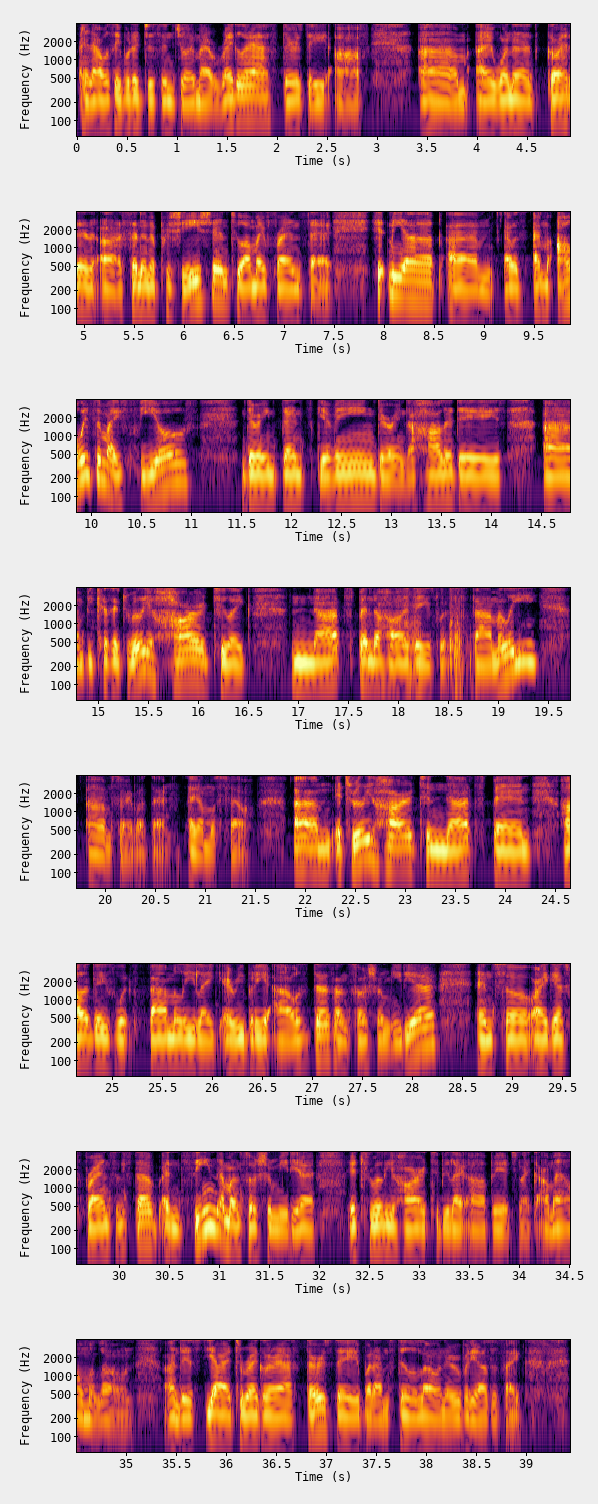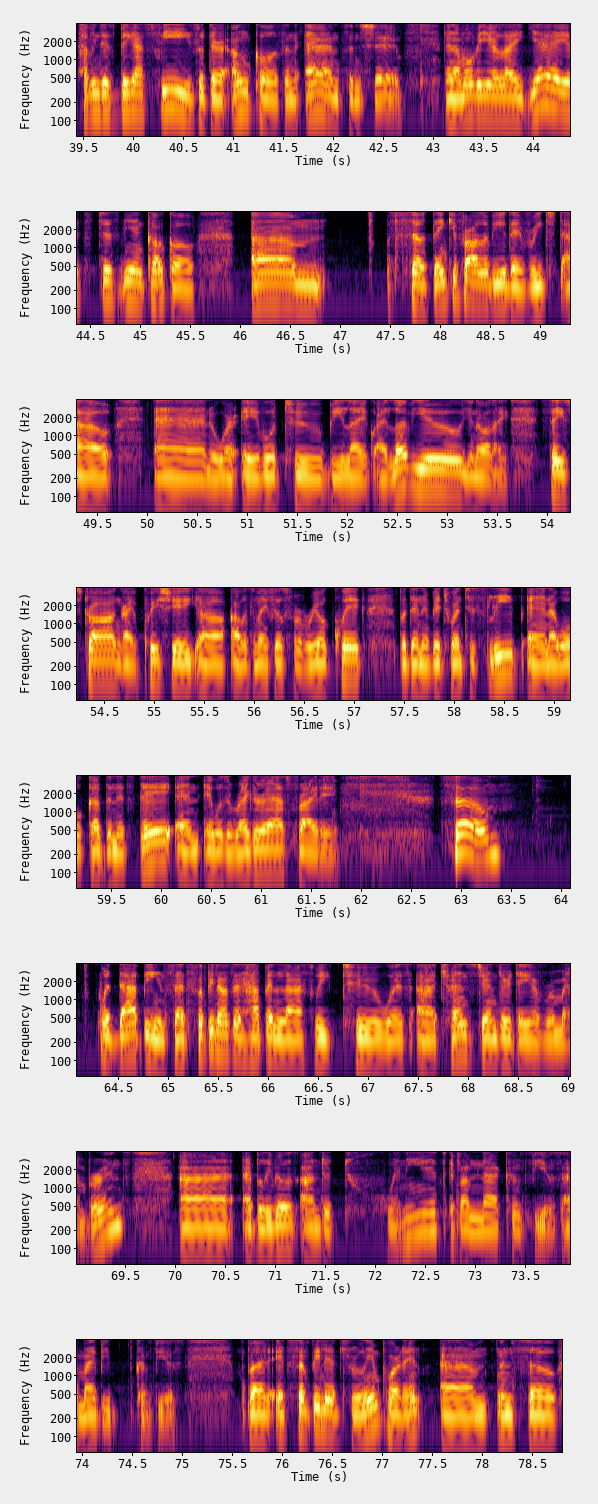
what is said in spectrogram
and I was able to just enjoy my regular ass Thursday off. Um, I want to go ahead and uh, send an appreciation to all my friends that hit me up. Um, I was I'm always in my feels during Thanksgiving, during the holidays, um, because it's really hard to like not spend the holidays with family. Um, sorry about that. I almost fell. Um, it's really hard to not spend holidays with family like everybody else does on social media, and so or I guess friends and stuff and seeing them on social media, it's really hard to be like, oh, bitch, like I'm at home alone on this. Yeah, it's a regular ass Thursday, but I'm still alone. Everybody else is like having this big ass feast with their uncles and aunts and shit. And I'm over here like, yay, it's just me and Coco. Um, so thank you for all of you that reached out and were able to be like i love you you know like stay strong i appreciate y'all i was in my feels for real quick but then a bitch went to sleep and i woke up the next day and it was a regular ass friday so with that being said, something else that happened last week too was a Transgender Day of Remembrance. Uh, I believe it was on the 20th, if I'm not confused. I might be confused. But it's something that's really important. Um, and so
